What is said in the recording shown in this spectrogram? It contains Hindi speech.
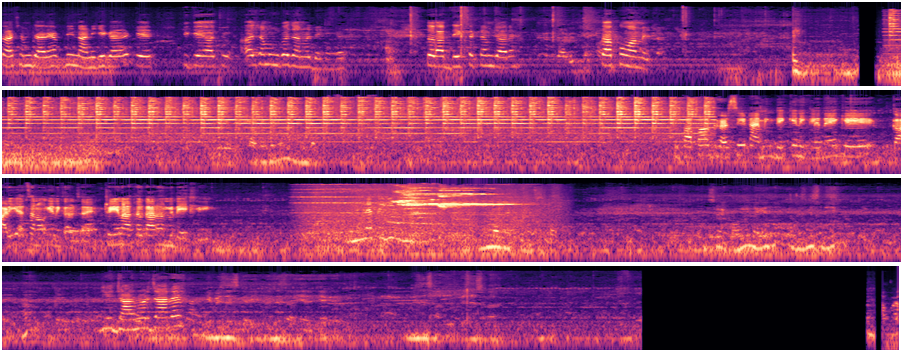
तो आज हम जा रहे हैं अपनी नानी के घर के, क्योंकि आज आज हम उनका जानवर देखेंगे। तो आप देख सकते हैं हम जा रहे हैं। तो आपको वहाँ मिलता है। तो पापा घर से टाइमिंग देख के निकले थे कि गाड़ी ऐसा ना हो कि निकल जाए। ट्रेन आखिरकार हमने देख ली। ये जानवर जा रहे हैं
